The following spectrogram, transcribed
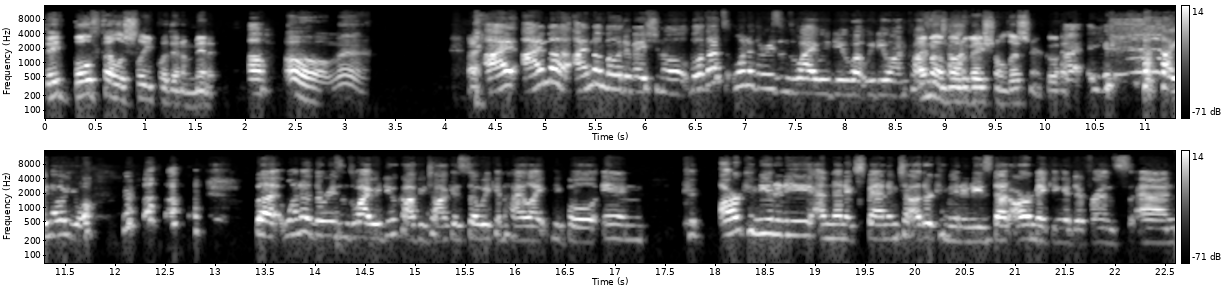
They both fell asleep within a minute. Oh oh man. I I'm a I'm a motivational. Well, that's one of the reasons why we do what we do on Coffee I'm a Talk. motivational listener. Go ahead. I, you, I know you are. but one of the reasons why we do Coffee Talk is so we can highlight people in co- our community and then expanding to other communities that are making a difference. And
